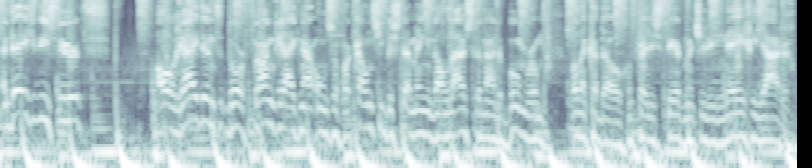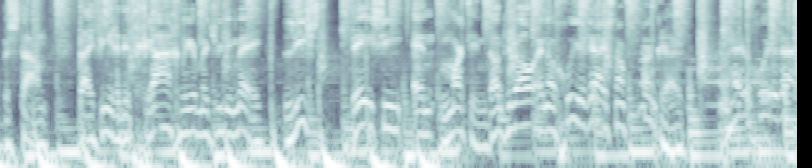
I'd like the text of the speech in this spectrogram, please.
En deze die stuurt... Al rijdend door Frankrijk naar onze vakantiebestemming... dan luisteren naar de Boomroom. Wat een cadeau. Gefeliciteerd met jullie negenjarig bestaan. Wij vieren dit graag weer met jullie mee. Liefst Daisy en Martin. Dankjewel en een goede reis naar Frankrijk. Een hele goede reis.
